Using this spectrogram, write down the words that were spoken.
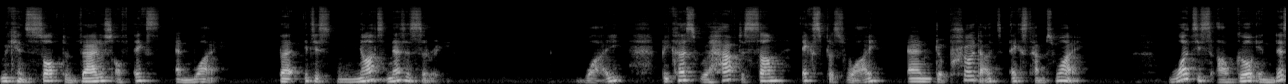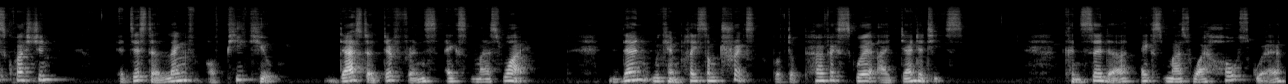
we can solve the values of x and y, but it is not necessary. Why? Because we have the sum x plus y and the product x times y. What is our goal in this question? It is the length of PQ. That's the difference x minus y. Then we can play some tricks with the perfect square identities. Consider x minus y whole square,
